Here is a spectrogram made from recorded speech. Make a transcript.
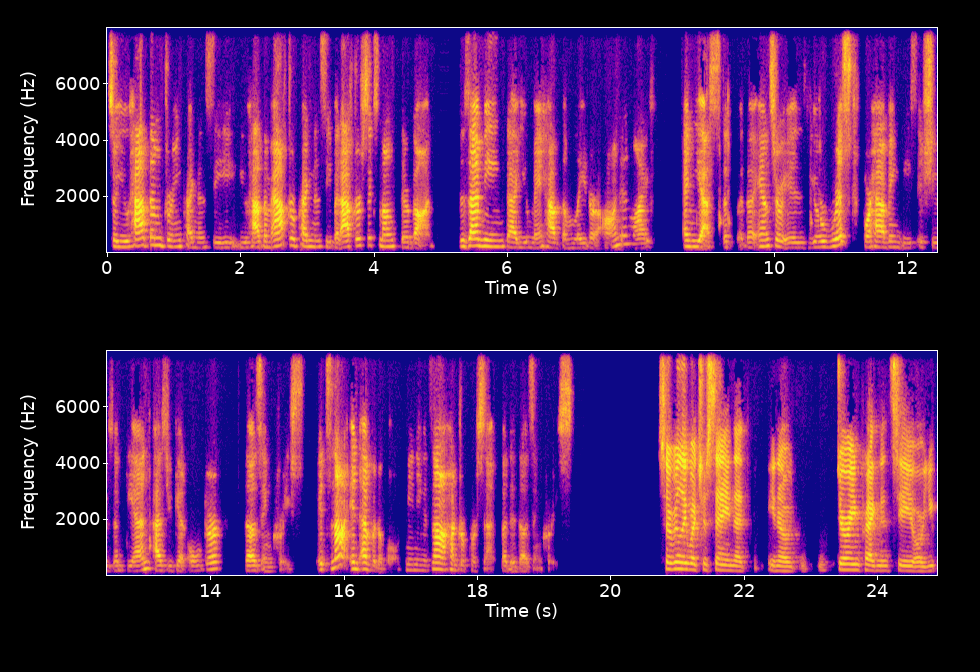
So you had them during pregnancy, you had them after pregnancy, but after six months, they're gone. Does that mean that you may have them later on in life? And yes, the, the answer is your risk for having these issues again as you get older does increase. It's not inevitable, meaning it's not 100%, but it does increase. So really what you're saying that, you know, during pregnancy or you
